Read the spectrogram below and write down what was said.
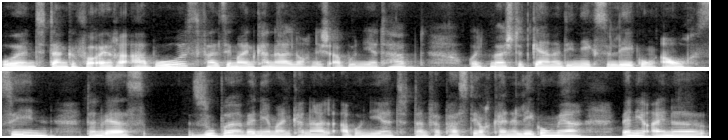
und danke für eure Abos, falls ihr meinen Kanal noch nicht abonniert habt und möchtet gerne die nächste Legung auch sehen, dann wäre es super, wenn ihr meinen Kanal abonniert, dann verpasst ihr auch keine Legung mehr. Wenn ihr eine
